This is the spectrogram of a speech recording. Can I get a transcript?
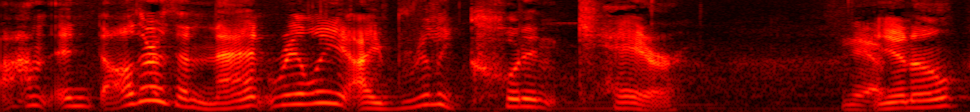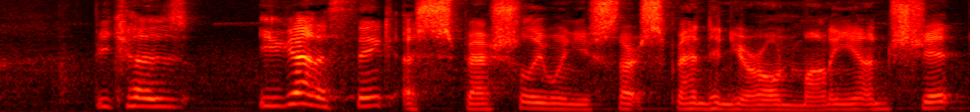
um, and other than that, really, I really couldn't care. Yeah. You know, because you got to think, especially when you start spending your own money on shit.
